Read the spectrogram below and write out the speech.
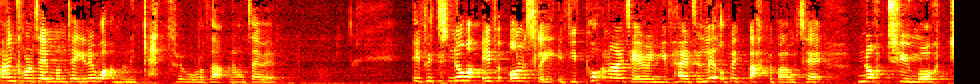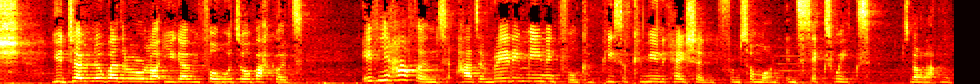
bank holiday Monday. You know what? I'm going to get through all of that and I'll do it. If it's not, if honestly, if you've put an idea and you've heard a little bit back about it, not too much, you don't know whether or not you're going forwards or backwards. If you haven't had a really meaningful piece of communication from someone in six weeks, it's not happening.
